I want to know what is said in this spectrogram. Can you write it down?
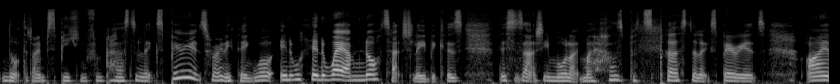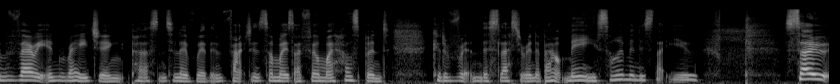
Not that I'm speaking from personal experience or anything. Well, in, in a way, I'm not actually, because this is actually more like my husband's personal experience. I am a very enraging person to live with. In fact, in some ways, I feel my husband could have written this letter in about me. Simon, is that you? So,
